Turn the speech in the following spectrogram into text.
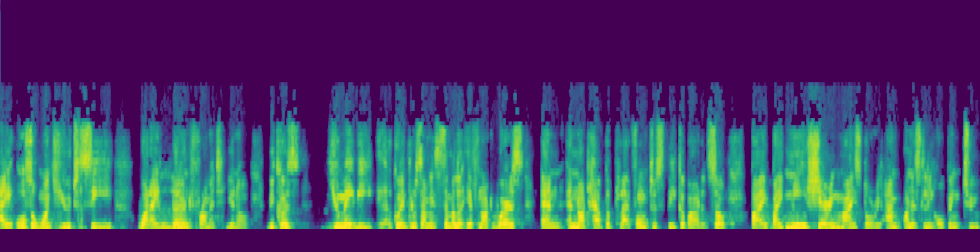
I also want you to see what I learned from it, you know, because you may be uh, going through something similar, if not worse, and, and not have the platform to speak about it. So by, by me sharing my story, I'm honestly hoping to,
